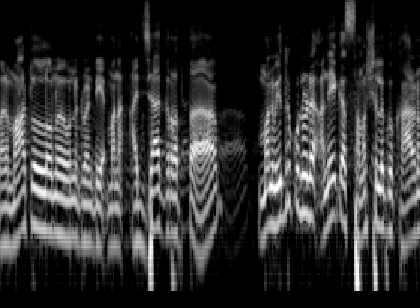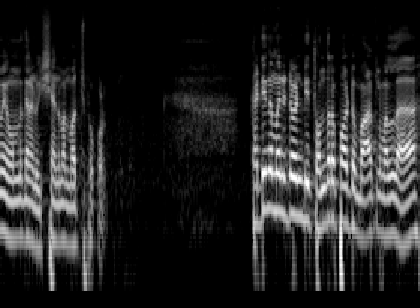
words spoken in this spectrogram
మన మాటల్లోనూ ఉన్నటువంటి మన అజాగ్రత్త మనం ఎదుర్కొనే అనేక సమస్యలకు కారణమే ఉన్నదనే విషయాన్ని మనం మర్చిపోకూడదు. కఠినమైనటువంటి తొందరపాటు మాటల వల్ల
